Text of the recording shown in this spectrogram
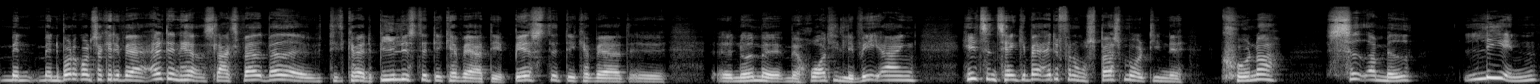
men, men i bund og grund, så kan det være alt den her slags, hvad, hvad, det kan være det billigste, det kan være det bedste, det kan være øh, øh, noget med, med hurtig levering. Hele tiden tænke, hvad er det for nogle spørgsmål, dine kunder sidder med lige inden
